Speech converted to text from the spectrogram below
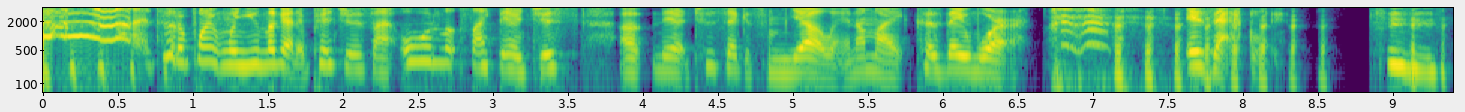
to the point when you look at the picture, it's like oh it looks like they're just uh, they're two seconds from yelling. I'm like because they were exactly. hmm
